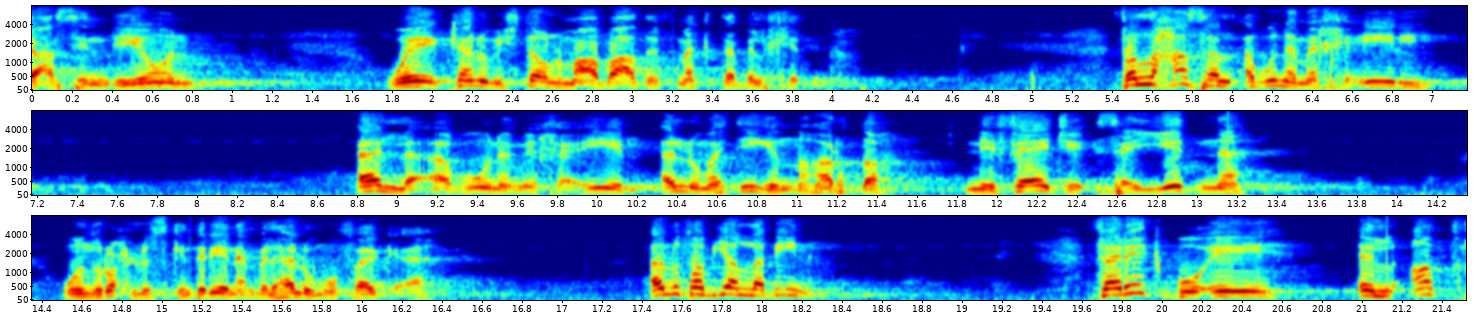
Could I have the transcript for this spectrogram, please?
بتاع سنديون وكانوا بيشتغلوا مع بعض في مكتب الخدمة. فاللي حصل أبونا ميخائيل قال لأبونا ميخائيل قال له ما تيجي النهاردة نفاجئ سيدنا ونروح له اسكندرية نعملها له مفاجأة. قال له طب يلا بينا. فركبوا إيه؟ القطر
